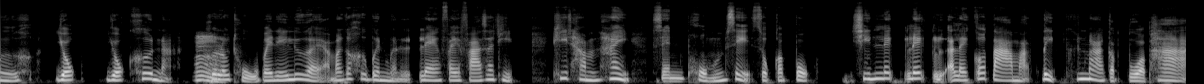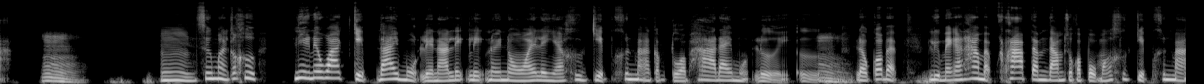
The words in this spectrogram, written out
มือยกยกขึ้นอะอืมคือเราถูไปเรื่อยๆอะมันก็คือเป็นเหมือนแรงไฟฟ้าสถิตที่ทำให้เส้นผมเศษสกปรก ชิ้นเล็ก ๆ หรืออะไรก็ตามอะติดขึ้นมากับตัวผ้า อืม อืม ซึ่งมันก็คือเรียกได้ว่าเก็บได้หมดเลยนะ เล็ก ๆ น้อยๆอะไรเงี้ย คือเก็บขึ้นมากับตัวผ้าได้หมดเลย เอออมแล้วก็แบบหรือแม้กระทั่งแบบคราบดำๆสกปรกมันก็คือเก็บขึ้นมา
